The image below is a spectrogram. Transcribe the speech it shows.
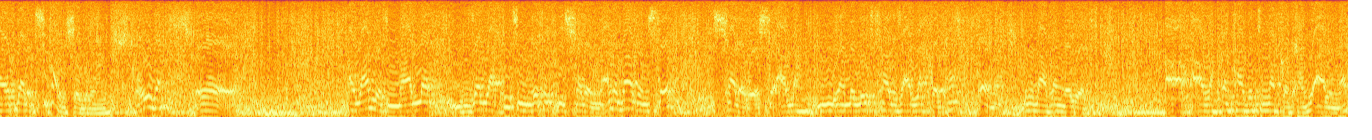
ayetler süper bir şeydir yani. O yüzden e, Allah'ın diyorsun mahalle güzel yaptığı için bize pek bir işgal olmuyor. Ama bazen işte işgal oluyor işte. Allah yanında değil sadece Allah korkar öyle bunu bazen veriyoruz Allah'tan sadece kimler korkar? Bir alimler.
